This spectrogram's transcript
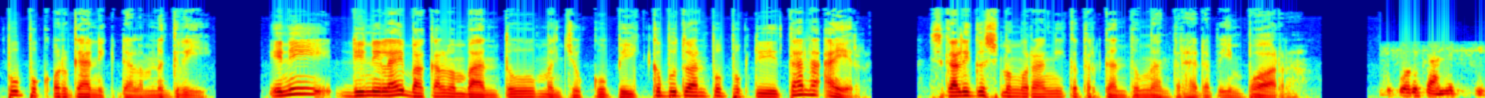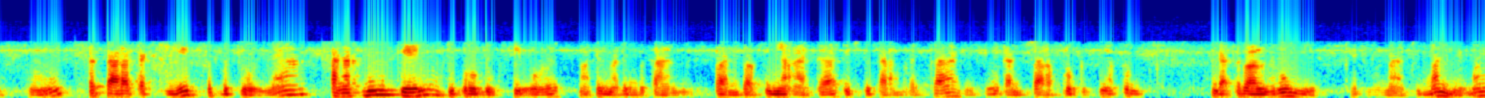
pupuk organik dalam negeri. Ini dinilai bakal membantu mencukupi kebutuhan pupuk di tanah air, sekaligus mengurangi ketergantungan terhadap impor pupuk organik itu secara teknis sebetulnya sangat mungkin diproduksi oleh masing-masing petani. Bahan bakunya ada di sekitar mereka gitu dan secara produksinya pun tidak terlalu rumit. Gitu. Nah, cuman memang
